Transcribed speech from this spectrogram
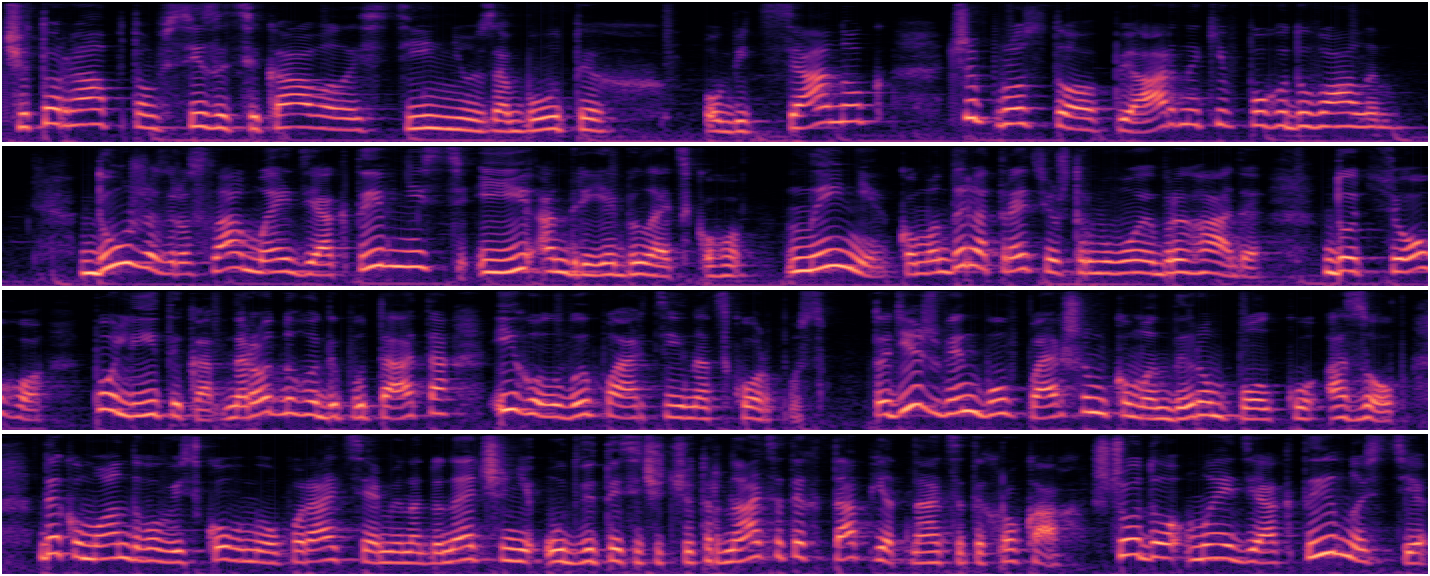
Чи то раптом всі зацікавились тінню забутих обіцянок, чи просто піарників погодували? Дуже зросла медіаактивність і Андрія Білецького. Нині командира 3-ї штурмової бригади. До цього політика, народного депутата і голови партії Нацкорпус. Тоді ж він був першим командиром полку Азов, де командував військовими операціями на Донеччині у 2014 та 2015 роках. Щодо медіаактивності,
